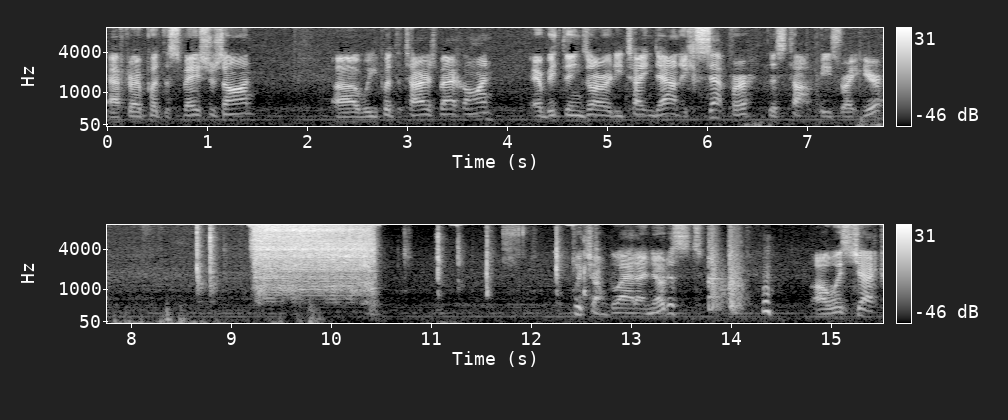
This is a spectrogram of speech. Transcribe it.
After I put the spacers on, uh, we put the tires back on. Everything's already tightened down except for this top piece right here. Which I'm glad I noticed. always check.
